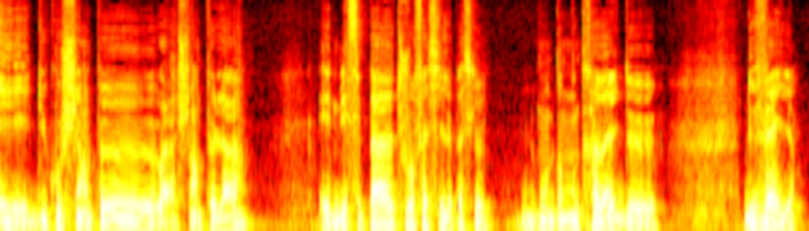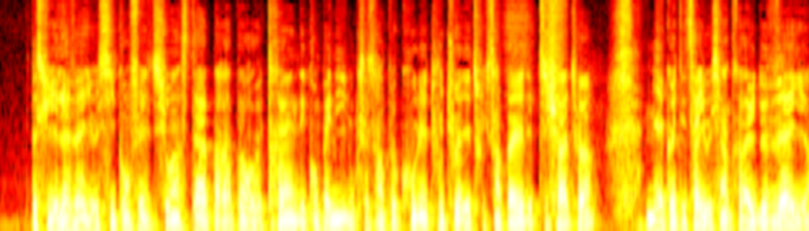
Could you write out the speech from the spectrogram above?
Et du coup, je suis un peu, voilà, je suis un peu là. Et, mais c'est pas toujours facile parce que dans mon travail de, de veille, parce qu'il y a la veille aussi qu'on fait sur Insta par rapport aux trends et compagnie, donc ça c'est un peu cool et tout, tu vois, des trucs sympas et des petits chats, tu vois. Mais à côté de ça, il y a aussi un travail de veille.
